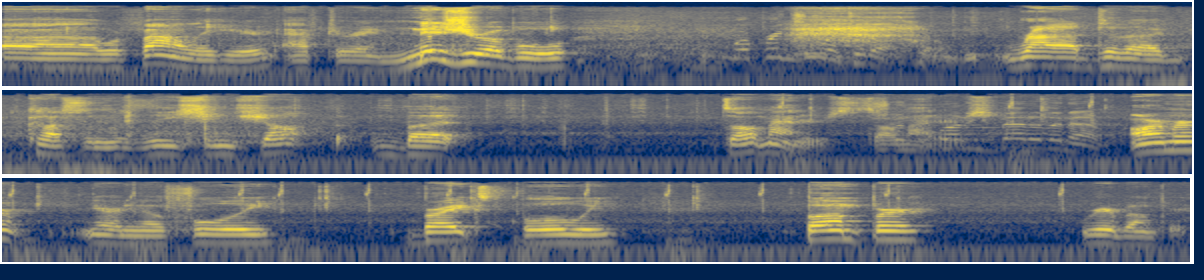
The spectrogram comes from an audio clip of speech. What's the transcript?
Uh, we're finally here after a miserable ride to the customization shop, but it's all that matters. It's all that matters. Armor, you already know, fully. Brakes, fully. Bumper, rear bumper.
